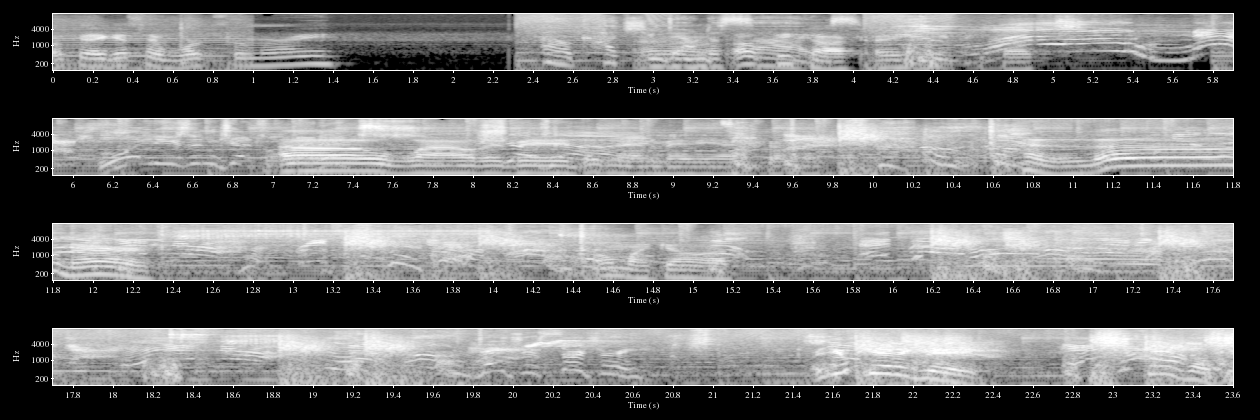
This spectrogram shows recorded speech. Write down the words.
Okay, I guess I work for Marie? I'll cut you uh, down to oh, size. Oh, Peacock. I hate Peacock. Ladies and gentlemen. Oh, wow, they made an Animaniacs Hello, nurse. Oh my god. Surgery. Are you kidding me? She's OP.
